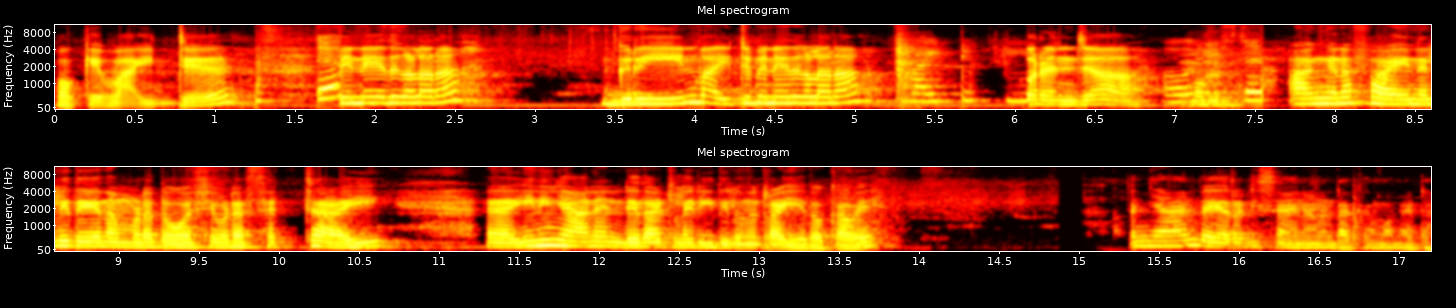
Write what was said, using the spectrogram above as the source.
ഓക്കെ വൈറ്റ് പിന്നെ ഏത് കളറാ ഗ്രീൻ വൈറ്റ് പിന്നെ ഏത് കളറാ വൈറ്റ് ഓറഞ്ചാ അങ്ങനെ ഫൈനലി ഇതേ നമ്മുടെ ദോശ ഇവിടെ സെറ്റായി ഇനി ഞാൻ എന്റെതായിട്ടുള്ള രീതിയിലൊന്ന് ട്രൈ ചെയ്ത് നോക്കാവേ. അപ്പം ഞാൻ വേറെ ഡിസൈനാണ് ഉണ്ടാക്കാൻ പോണേട്ടാ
